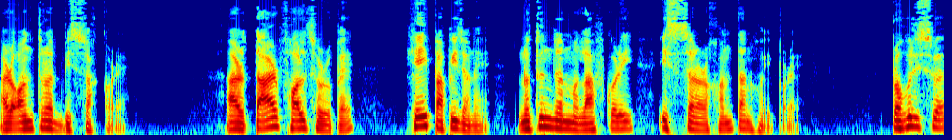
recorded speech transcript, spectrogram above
আৰু অন্তৰত বিশ্বাস কৰে। আৰু তাৰ ফলস্বৰূপে সেই পাপীজনে নতুন জন্ম লাভ কৰি ঈশ্বৰৰ সন্তান হৈ পৰে। প্ৰভু যীশুৱে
